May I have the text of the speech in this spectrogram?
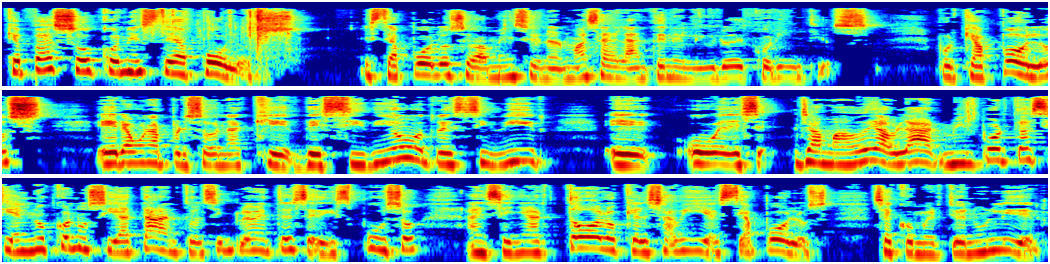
¿Qué pasó con este Apolos? Este Apolos se va a mencionar más adelante en el libro de Corintios, porque Apolos era una persona que decidió recibir eh, llamado de hablar, no importa si él no conocía tanto, él simplemente se dispuso a enseñar todo lo que él sabía. Este Apolos se convirtió en un líder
